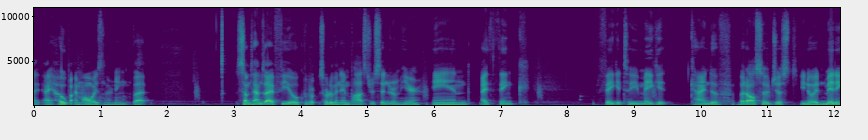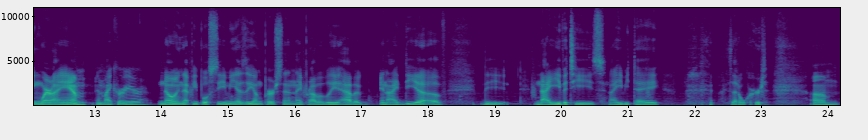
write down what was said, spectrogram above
I, I hope I'm always learning. But sometimes I feel sort of an imposter syndrome here, and I think fake it till you make it kind of, but also just, you know, admitting where I am in my career, knowing that people see me as a young person, they probably have a, an idea of the naiveties, naivete, is that a word? Um,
